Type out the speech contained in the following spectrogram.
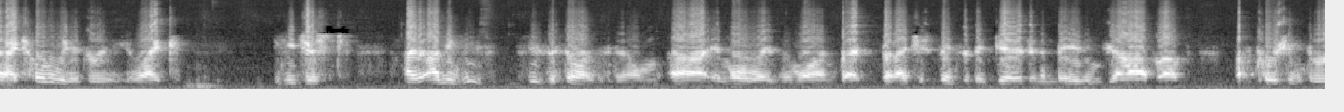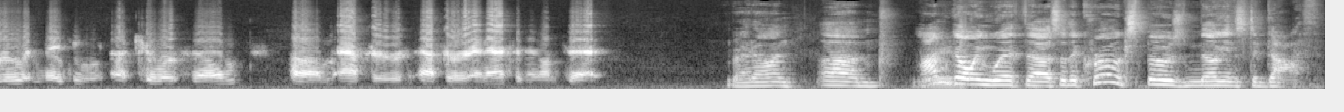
and I totally agree. Like he just, I, I mean, he's he's the star of the film uh, in more ways than one. But but I just think that they did an amazing job of, of pushing through and making a killer film um, after after an accident on set. Right on. Um, I'm going with uh, so the Crow exposed millions to goth.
